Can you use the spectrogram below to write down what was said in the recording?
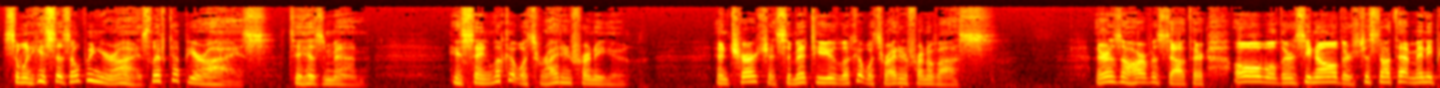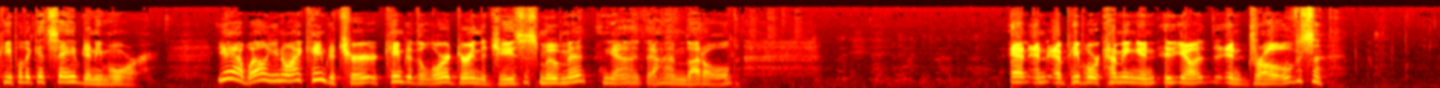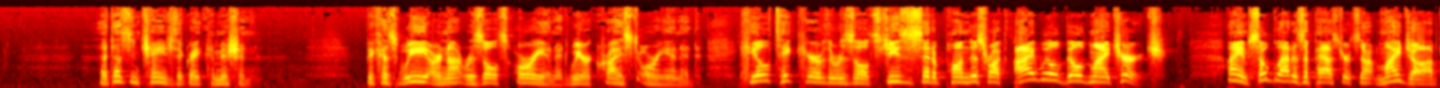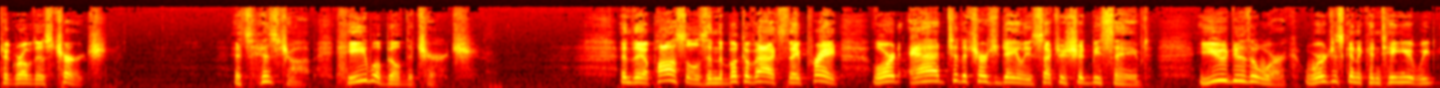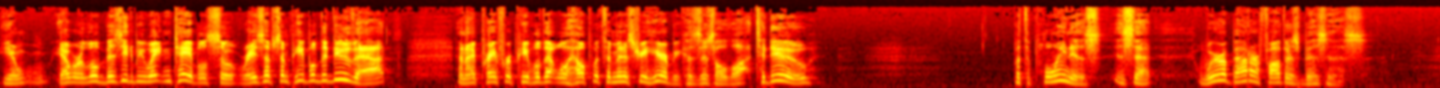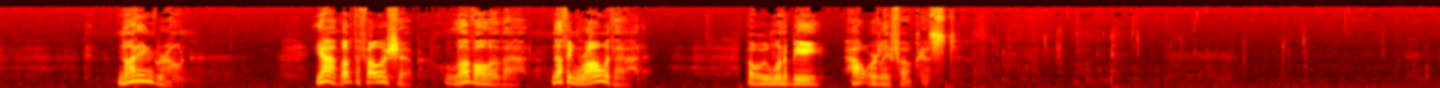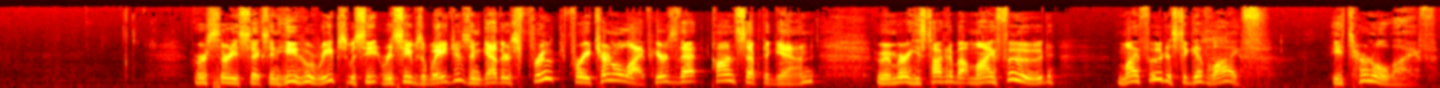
So when he says, open your eyes, lift up your eyes to his men, he's saying, look at what's right in front of you. And church, I submit to you, look at what's right in front of us. There's a harvest out there. Oh, well, there's, you know, there's just not that many people that get saved anymore. Yeah, well, you know, I came to church, came to the Lord during the Jesus movement. Yeah, I'm that old. And, and, and people were coming in, you know, in droves. That doesn't change the Great Commission because we are not results oriented. We are Christ oriented. He'll take care of the results. Jesus said, Upon this rock, I will build my church. I am so glad as a pastor, it's not my job to grow this church. It's his job. He will build the church. And the apostles in the book of Acts, they prayed, Lord, add to the church daily such as should be saved. You do the work. We're just going to continue. We, you know, yeah, we're a little busy to be waiting tables, so raise up some people to do that. And I pray for people that will help with the ministry here because there's a lot to do. But the point is, is that we're about our Father's business, not ingrown. Yeah, love the fellowship. Love all of that. Nothing wrong with that. But we want to be outwardly focused. Verse 36 And he who reaps receives wages and gathers fruit for eternal life. Here's that concept again. Remember, he's talking about my food. My food is to give life, eternal life.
